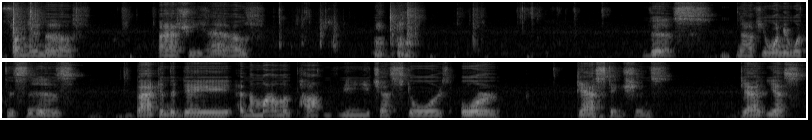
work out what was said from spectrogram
funny enough, I actually have this. Now, if you're wondering what this is, back in the day at the mom and pop VHS stores or gas stations, ga yes,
